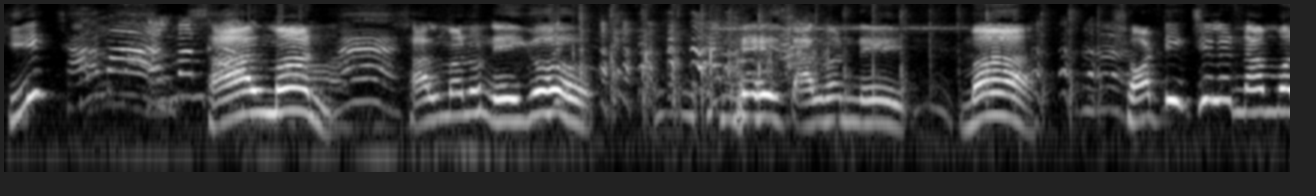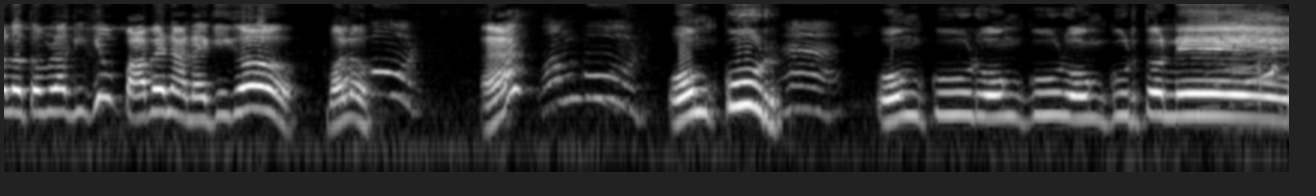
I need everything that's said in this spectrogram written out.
কি? সালমান। সালমান সালমান। হ্যাঁ। সালমানও নেই গো। নেই সালমান নেই। মা সঠিক ছেলের নাম বলো তোমরা কি কেউ পাবে না নাকি গো? বলো। অঙ্কুর। হ্যাঁ? অঙ্কুর। অঙ্কুর? হ্যাঁ। অঙ্কুর অঙ্কুর অঙ্কুর তো নেই।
